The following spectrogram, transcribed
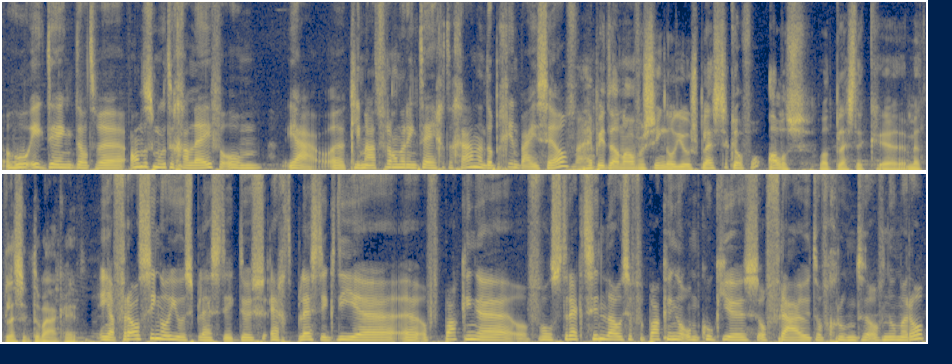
hoe ik denk dat we anders moeten gaan leven om ja, uh, klimaatverandering tegen te gaan. En dat begint bij jezelf. Maar heb je het dan over single-use plastic of alles wat plastic, uh, met plastic te maken heeft? Ja, vooral single-use plastic. Dus echt plastic die uh, of verpakkingen, volstrekt zinloze verpakkingen om koekjes of fruit of groenten of noem maar op.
